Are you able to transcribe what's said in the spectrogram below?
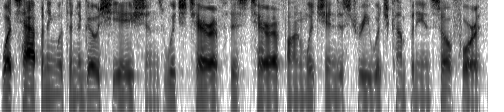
what's happening with the negotiations, which tariff, this tariff on which industry, which company, and so forth,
